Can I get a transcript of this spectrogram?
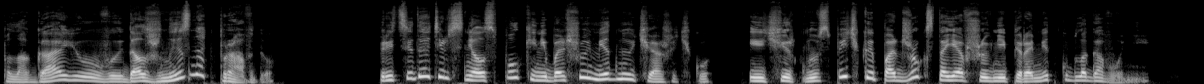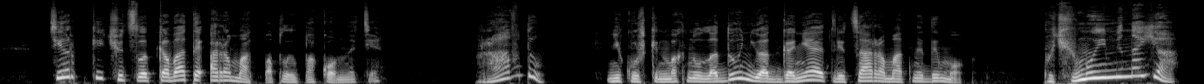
Полагаю, вы должны знать правду. Председатель снял с полки небольшую медную чашечку и, чиркнув спичкой, поджег стоявшую в ней пирамидку благовоний. Терпкий, чуть сладковатый аромат поплыл по комнате. «Правду?» Никушкин махнул ладонью, отгоняя от лица ароматный дымок. «Почему именно я?»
